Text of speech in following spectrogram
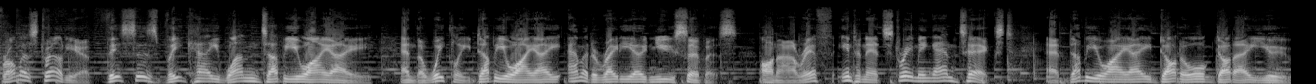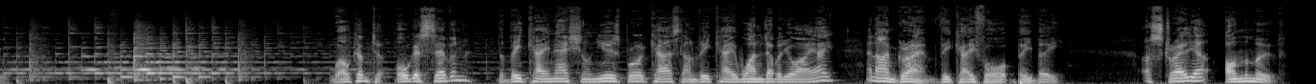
From Australia, this is VK1WIA and the weekly WIA amateur radio news service on RF, internet streaming and text at wia.org.au. Welcome to August 7, the VK National News broadcast on VK1WIA, and I'm Graham, VK4BB. Australia on the move.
